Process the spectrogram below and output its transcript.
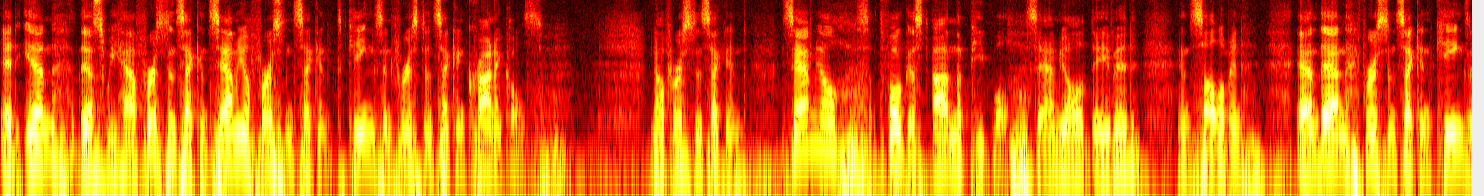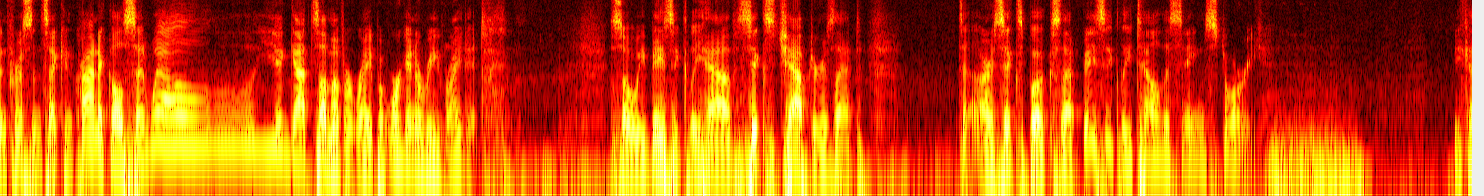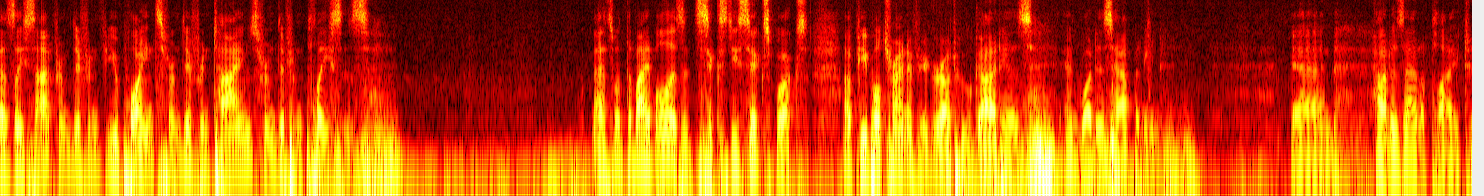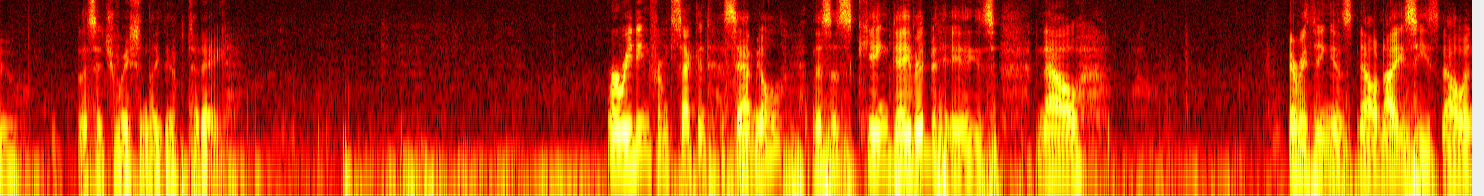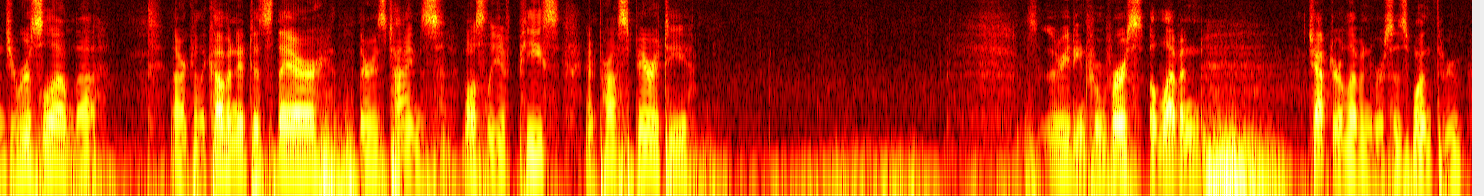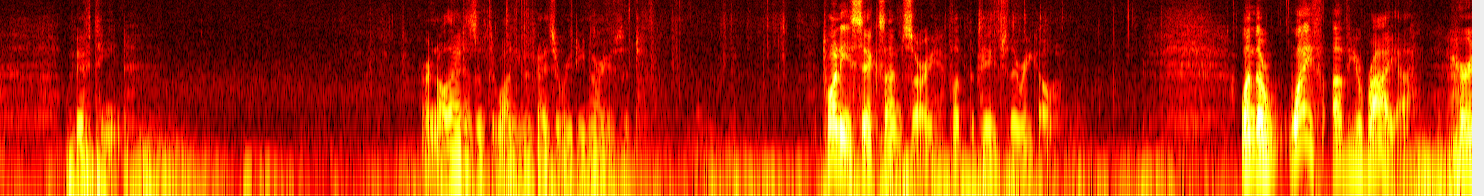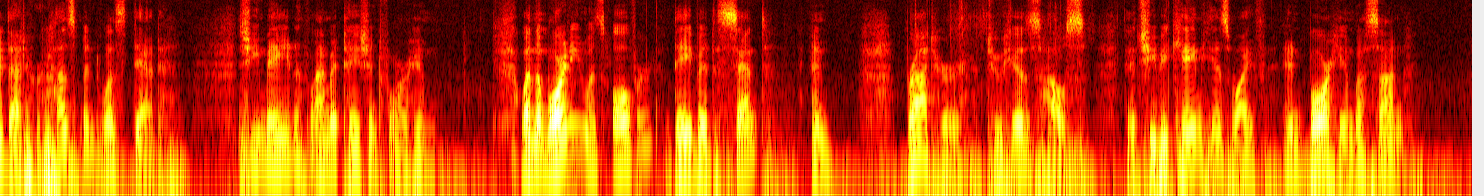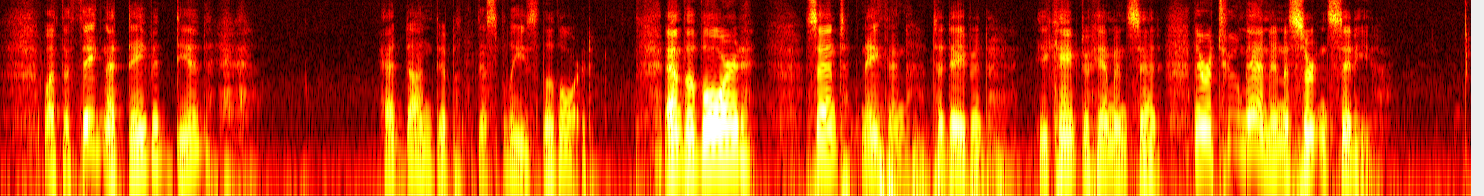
And in this, we have First and Second Samuel, First and Second Kings, and First and Second Chronicles. Now, First and Second Samuel focused on the people Samuel, David, and Solomon. And then First and Second Kings and First and Second Chronicles said, well, you got some of it right, but we're going to rewrite it. So we basically have six chapters that are six books that basically tell the same story. Because they saw it from different viewpoints, from different times, from different places. That's what the Bible is. It's 66 books of people trying to figure out who God is and what is happening. And how does that apply to the situation they live today? We're reading from 2 Samuel. This is King David. He's now, everything is now nice. He's now in Jerusalem. The, the Ark of the Covenant is there. There is times mostly of peace and prosperity. Reading from verse 11, chapter 11, verses 1 through 15. Or no, that isn't the one you guys are reading, or is it? 26, I'm sorry. Flip the page. There we go. When the wife of Uriah heard that her husband was dead, she made lamentation for him. When the mourning was over, David sent and brought her to his house, and she became his wife and bore him a son. But the thing that David did had done displeased the Lord. And the Lord sent Nathan to David. He came to him and said, There are two men in a certain city,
